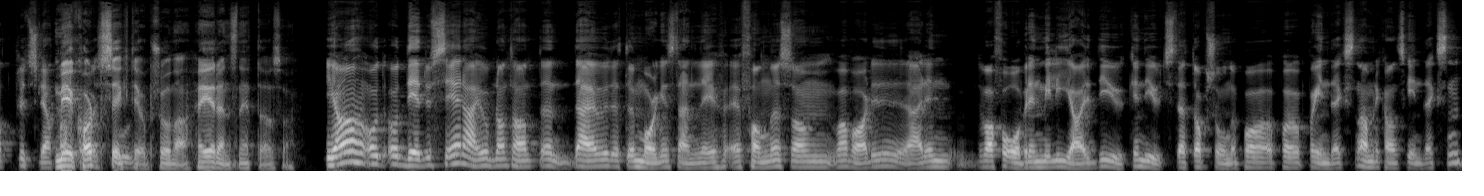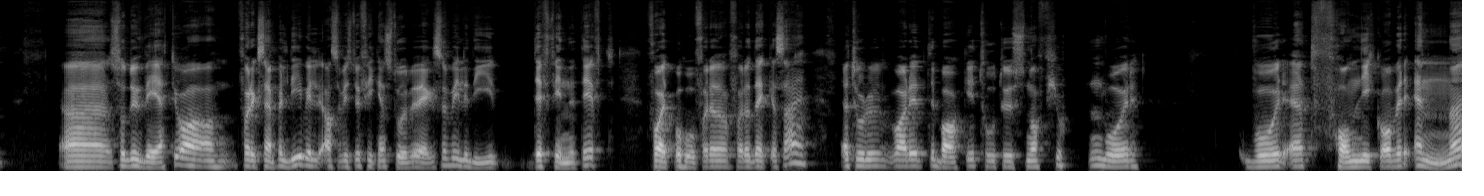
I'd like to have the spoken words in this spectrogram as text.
at plutselig at Mye kortsiktige opsjoner, høyere enn snittet også. Ja, og, og, det du ser er jo bl.a. Det er jo dette Morgan Stanley-fondet som hva var det, det, en, det var for over en milliard i uken de utstedte opsjoner på, på, på indeksen, amerikanske indeksen. Uh, så du vet jo f.eks. de vil, altså Hvis du fikk en stor bevegelse, ville de definitivt få et behov for å, for å dekke seg. Jeg tror du var det tilbake i 2014 hvor, hvor et fond gikk over ende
